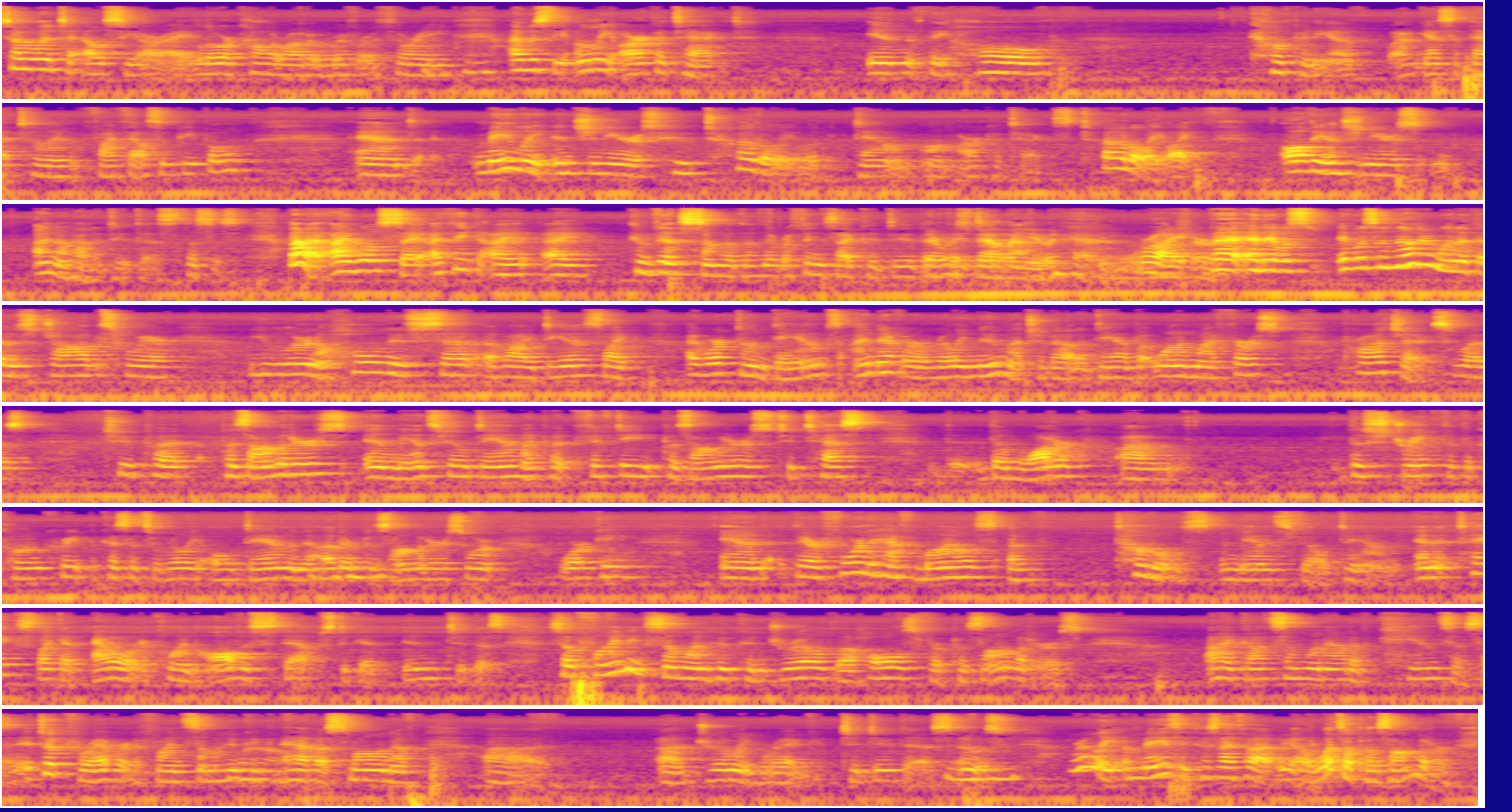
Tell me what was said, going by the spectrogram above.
So I went to LCRA, Lower Colorado River Authority. Mm-hmm. I was the only architect in the whole company of, I guess at that time, 5,000 people, and mainly engineers who totally looked down on architects. Totally, like all the engineers, I know how to do this. This is, but I will say, I think I, I convinced some of them there were things I could do. That there was value in having right, sure. but and it was it was another one of those jobs where you learn a whole new set of ideas. Like I worked on dams. I never really knew much about a dam, but one of my first projects was to put piezometers in Mansfield Dam. I put 50 piezometers to test the, the water, um, the strength of the concrete because it's a really old dam and the other mm-hmm. piezometers weren't working. And there are four and a half miles of tunnels in Mansfield Dam, and it takes like an hour to climb all the steps to get into this. So finding someone who can drill the holes for piezometers, I got someone out of Kansas. It took forever to find someone who wow. could have a small enough uh, uh, drilling rig to do this. Mm-hmm. It was mm-hmm. really amazing because I thought, you know, what's a piezometer?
